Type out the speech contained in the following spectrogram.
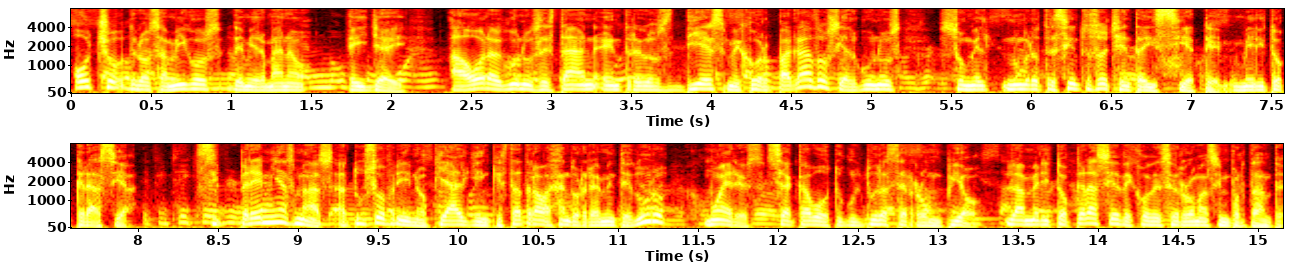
ocho de los amigos de mi hermano AJ. Ahora algunos están entre los diez mejor pagados y algunos son el número 387, meritocracia. Si premias más a tu sobrino que a alguien que está trabajando realmente duro, mueres. Se acabó, tu cultura se rompió. La meritocracia dejó de ser lo más importante.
